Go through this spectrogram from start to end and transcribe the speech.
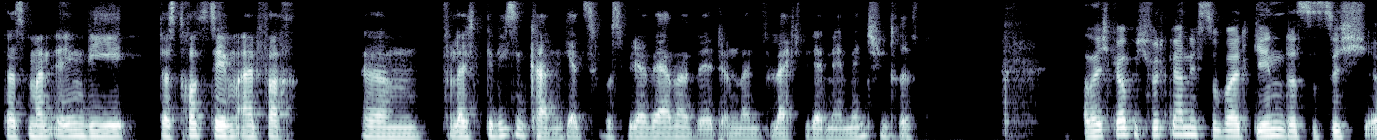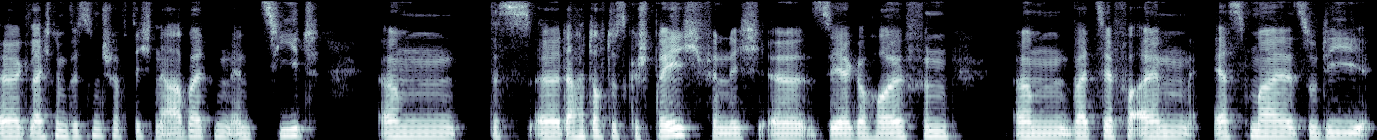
dass man irgendwie das trotzdem einfach ähm, vielleicht genießen kann, jetzt wo es wieder wärmer wird und man vielleicht wieder mehr Menschen trifft. Aber ich glaube, ich würde gar nicht so weit gehen, dass es sich äh, gleich einem wissenschaftlichen Arbeiten entzieht. Ähm, das, äh, da hat auch das Gespräch, finde ich, äh, sehr geholfen, ähm, weil es ja vor allem erstmal so die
